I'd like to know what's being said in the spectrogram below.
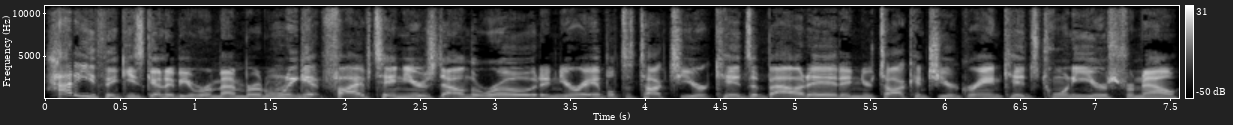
How do you think he's going to be remembered when we get five, ten years down the road and you're able to talk to your kids about it and you're talking to your grandkids 20 years from now?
